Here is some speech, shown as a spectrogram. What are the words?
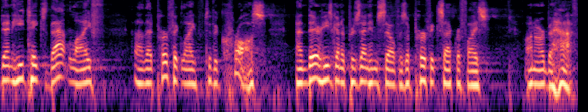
then he takes that life, uh, that perfect life, to the cross, and there he's going to present himself as a perfect sacrifice on our behalf.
